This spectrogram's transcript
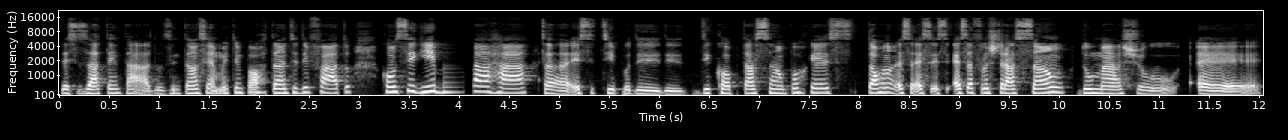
desses atentados. Então, assim, é muito importante, de fato, conseguir barrar essa, esse tipo de, de, de cooptação, porque torna essa, essa frustração do macho é,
